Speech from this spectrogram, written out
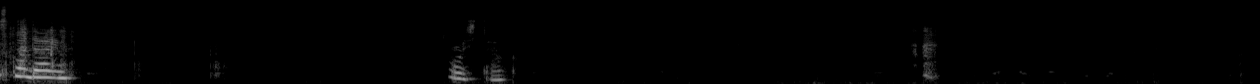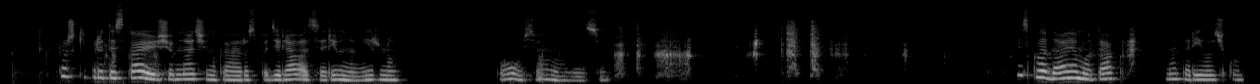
Складаю ось так. Трошки притискаю, щоб начинка розподілялася рівномірно по усьому млинцю. І складаємо так на тарілочку.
